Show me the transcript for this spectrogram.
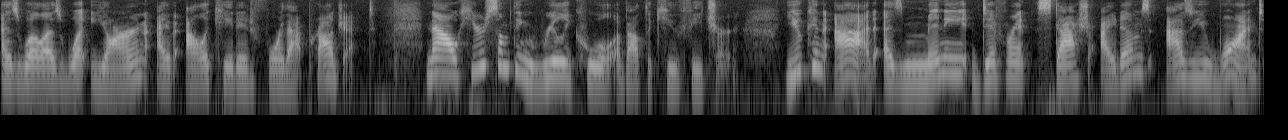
as well as what yarn I've allocated for that project. Now, here's something really cool about the queue feature you can add as many different stash items as you want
